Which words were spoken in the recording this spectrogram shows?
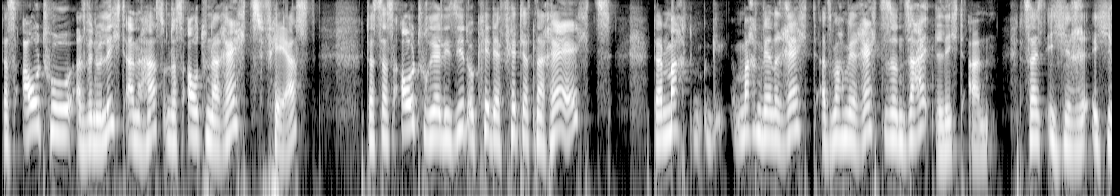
das Auto, also wenn du Licht an hast und das Auto nach rechts fährst, dass das Auto realisiert, okay, der fährt jetzt nach rechts, dann macht, machen wir ein recht, also machen wir rechts so ein Seitenlicht an. Das heißt, ich, ich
